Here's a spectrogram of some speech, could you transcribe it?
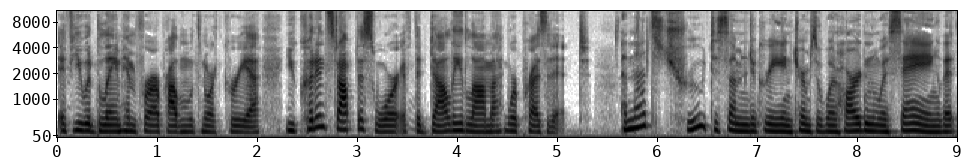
if you would blame him for our problem with North Korea. You couldn't stop this war if the Dalai Lama were president. And that's true to some degree in terms of what Harden was saying, that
